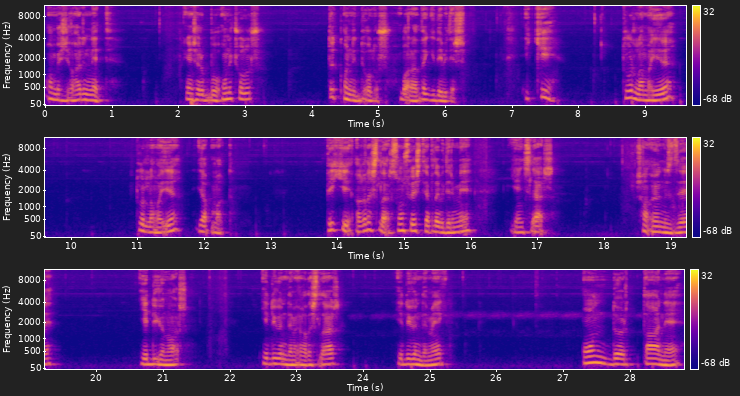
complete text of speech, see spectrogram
15 civarı net. Gençler bu 13 olur. Tık 17 olur. Bu arada gidebilir. 2. Turlamayı turlamayı yapmak. Peki arkadaşlar son süreçte yapılabilir mi? Gençler şu an önünüzde 7 gün var. 7 gün demek arkadaşlar. 7 gün demek 14 tane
